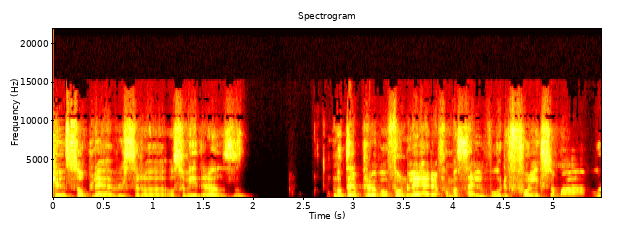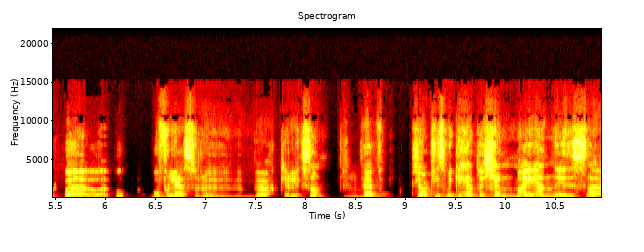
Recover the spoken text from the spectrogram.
Kunstopplevelser og osv. Så, videre. så måtte jeg prøve å formulere for meg selv hvorfor, liksom, hvor, hvor, hvorfor leser du bøker, liksom. Mm. For jeg klarte liksom ikke helt å kjenne meg igjen i disse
